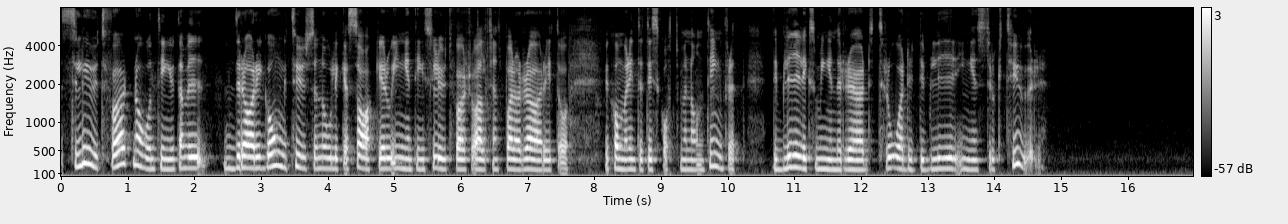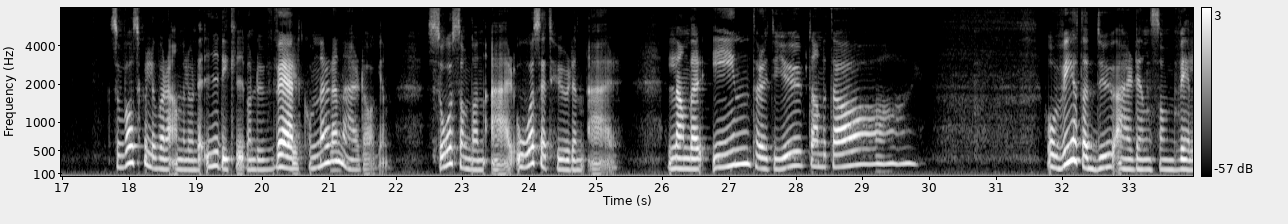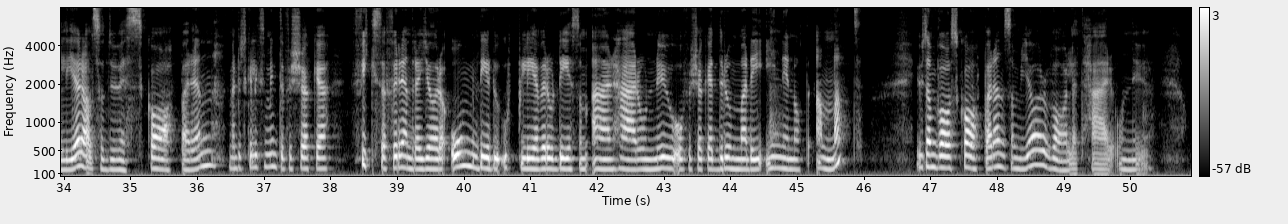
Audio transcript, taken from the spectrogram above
slutfört någonting utan vi drar igång tusen olika saker och ingenting slutförs och allt känns bara rörigt och vi kommer inte till skott med någonting för att det blir liksom ingen röd tråd, det blir ingen struktur. Så vad skulle vara annorlunda i ditt liv om du välkomnar den här dagen så som den är, oavsett hur den är? Landar in, tar ett djupt andetag. Och vet att du är den som väljer, alltså du är skaparen. Men du ska liksom inte försöka fixa, förändra, göra om det du upplever och det som är här och nu och försöka drömma dig in i något annat. Utan var skaparen som gör valet här och nu.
